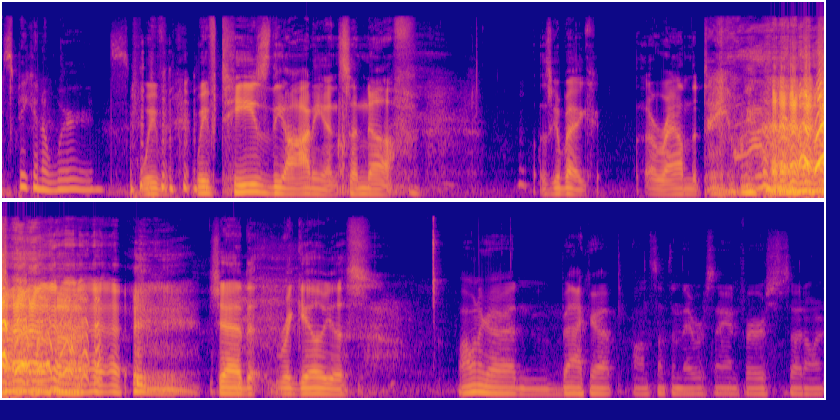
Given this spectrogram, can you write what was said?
speaking of words We've we've teased the audience enough. Let's go back around the table. Shad, regale us. I want to go ahead and back up on something they were saying first, so I don't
